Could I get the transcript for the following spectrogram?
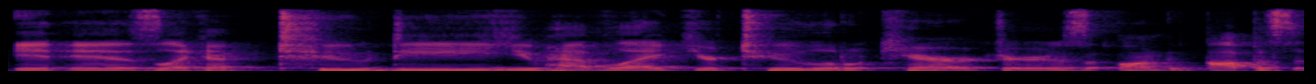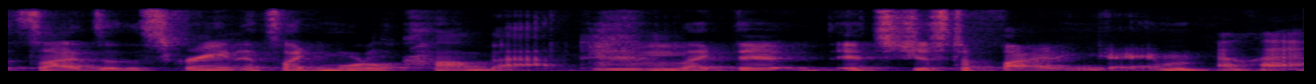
it is like a 2D. You have like your two little characters on opposite sides of the screen. It's like Mortal Kombat. Like it's just a fighting game. Okay.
